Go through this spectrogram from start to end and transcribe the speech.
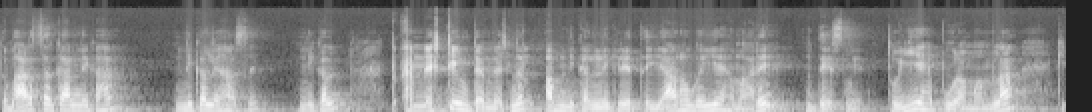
तो भारत सरकार ने कहा, निकल यहाँ से, निकल। तो एमनेस्टी इंटरनेशनल अब निकलने के लिए तैयार हो गई है हमारे देश में। तो ये है पूरा मामला कि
